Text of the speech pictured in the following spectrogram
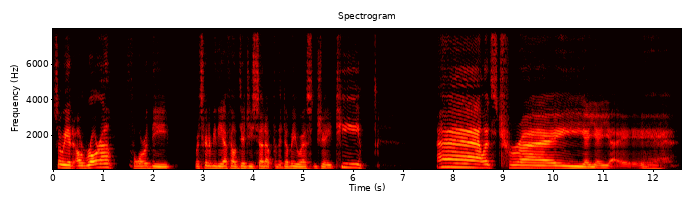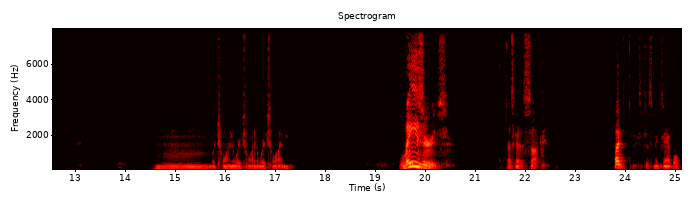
So we had Aurora for the, what's going to be the FL Digi setup for the WSJT. Ah, let's try, yeah, yeah, yeah. Which one, which one, which one? Lasers. That's going to suck. But it's just an example.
